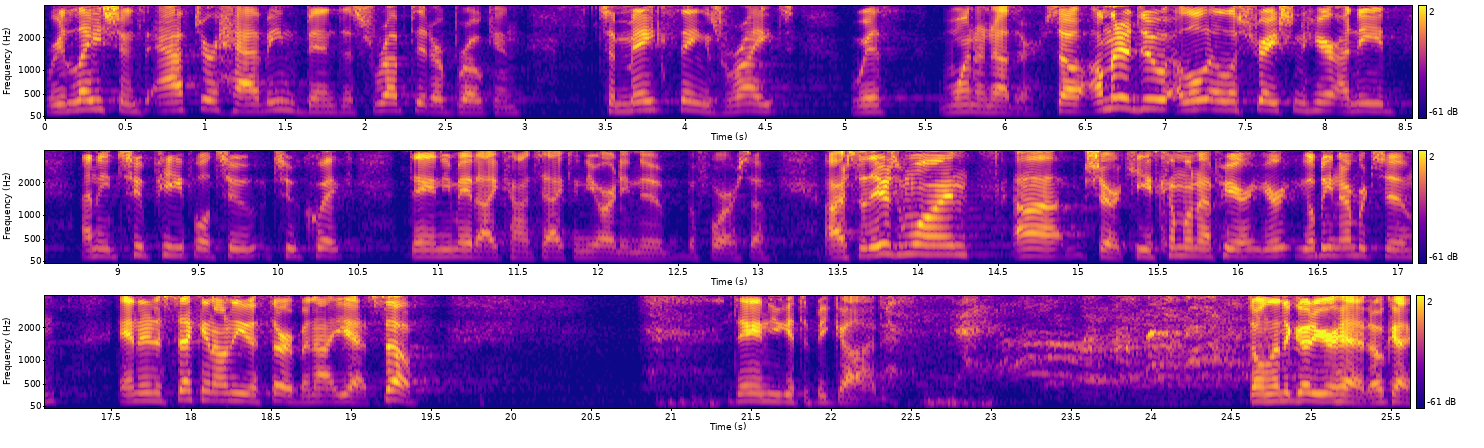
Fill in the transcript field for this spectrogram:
relations after having been disrupted or broken, to make things right with one another. So I'm going to do a little illustration here. I need I need two people, two two quick. Dan, you made eye contact and you already knew before. So all right, so there's one. Uh, sure, Keith, come on up here. You're, you'll be number two, and in a second I'll need a third, but not yet. So Dan, you get to be God. Don't let it go to your head. Okay.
